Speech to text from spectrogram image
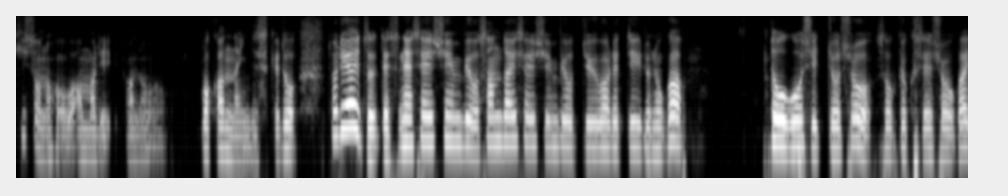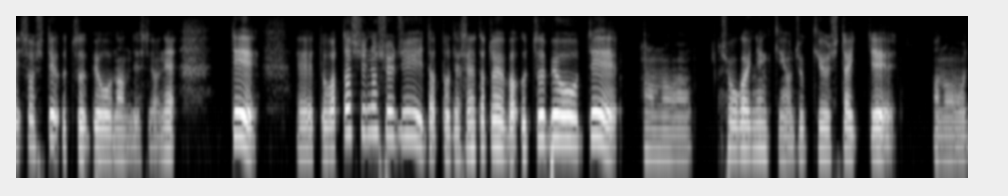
基礎の方はあんまりあの分かんないんですけど、とりあえずですね、精神病、三大精神病と言われているのが、統合失調症、双極性障害、そしてうつ病なんですよね。で、えっと、私の主治医だとですね、例えばうつ病で、あの、障害年金を受給したいって、あの、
